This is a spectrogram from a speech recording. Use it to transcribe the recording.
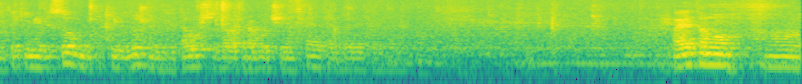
не такими весомыми, не такими нужными для того, чтобы создавать рабочие места и так далее. И так далее. Поэтому э,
